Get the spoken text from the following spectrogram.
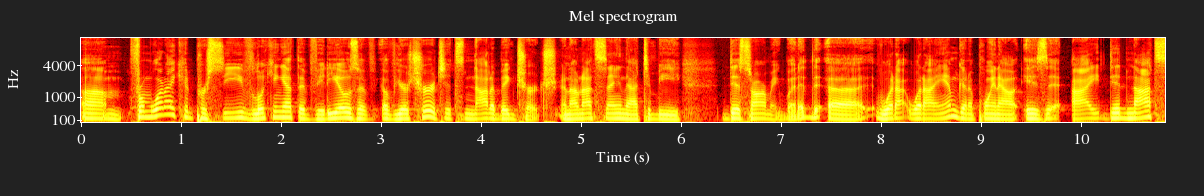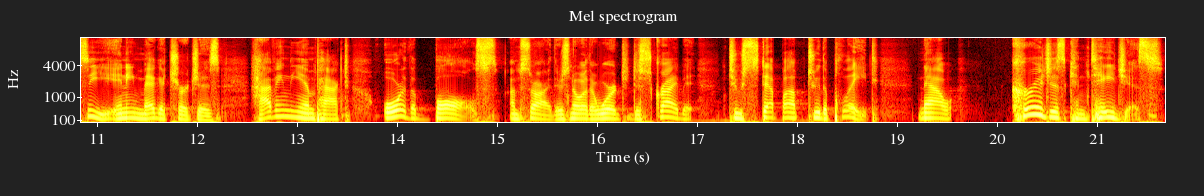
Um, from what I could perceive looking at the videos of, of your church, it's not a big church. And I'm not saying that to be disarming. But uh, what I, what I am going to point out is that I did not see any mega churches having the impact or the balls. I'm sorry, there's no other word to describe it to step up to the plate. Now, courage is contagious.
